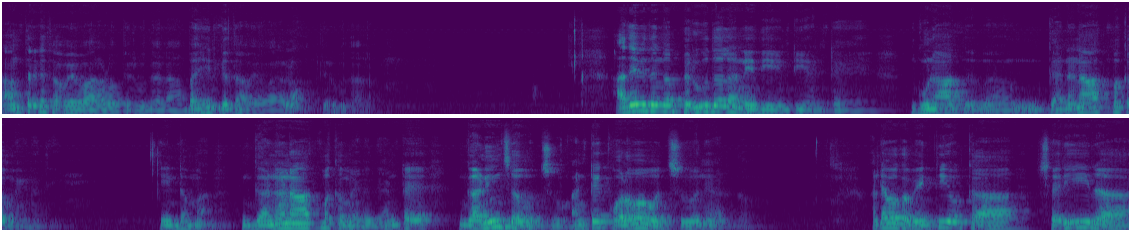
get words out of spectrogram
అంతర్గత అవయవాలలో పెరుగుదల బహిర్గత అవయవాలలో పెరుగుదల. అదేవిధంగా పెరుగుదల అనేది ఏంటి అంటే గుణా గణనాత్మకమైనది. ఏంటమ్మా? గణనాత్మకమైనది. అంటే గణించవచ్చు అంటే కొలవవచ్చు అని అర్థం. అంటే ఒక వ్యక్తి యొక్క శరీర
